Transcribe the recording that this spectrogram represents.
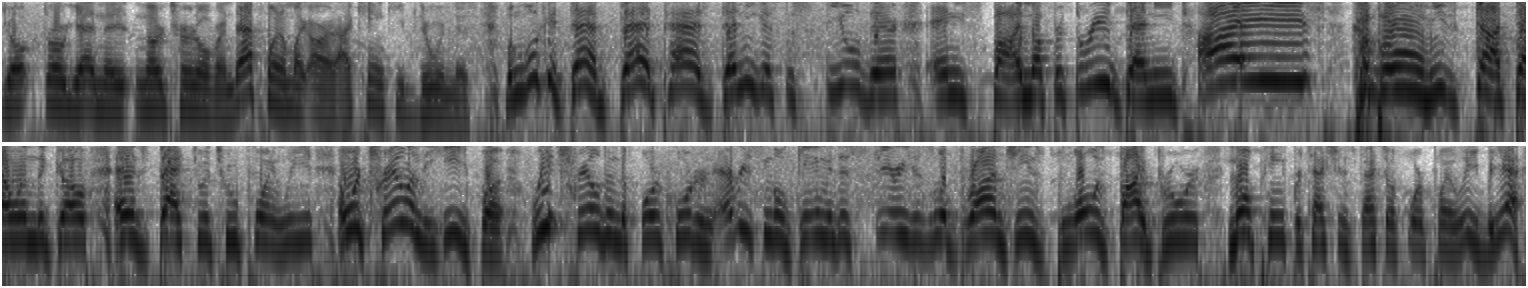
throw yet another turnover. And at that point, I'm like, all right, I can't keep doing this. But look at that bad pass. Denny gets the steal there, and he's spotting up for three. Denny Tice. Kaboom! He's got that one to go, and it's back to a two-point lead. And we're trailing the Heat, but we trailed in the fourth quarter in every single game in this series as LeBron James blows by Brewer. No paint protections, back to a four-point lead. But yeah,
